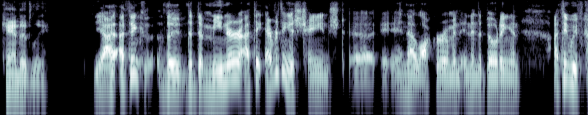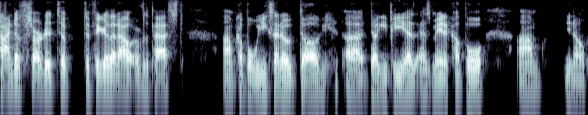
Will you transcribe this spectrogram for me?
candidly. Yeah, I think the the demeanor, I think everything has changed uh, in that locker room and, and, in the building, and I think we've kind of started to to figure that out over the past um, couple weeks. I know Doug, uh, Dougie P has, has made a couple, um, you know,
